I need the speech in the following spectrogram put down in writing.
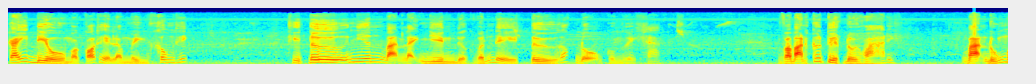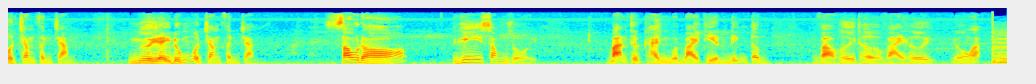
cái điều mà có thể là mình không thích thì tự nhiên bạn lại nhìn được vấn đề từ góc độ của người khác. Và bạn cứ tuyệt đối hóa đi. Bạn đúng 100%, người ấy đúng 100%. Sau đó ghi xong rồi, bạn thực hành một bài thiền định tâm vào hơi thở vài hơi, đúng không ạ?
